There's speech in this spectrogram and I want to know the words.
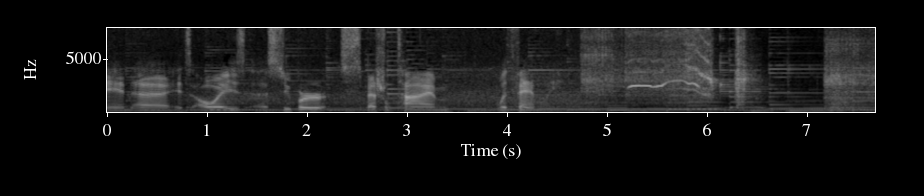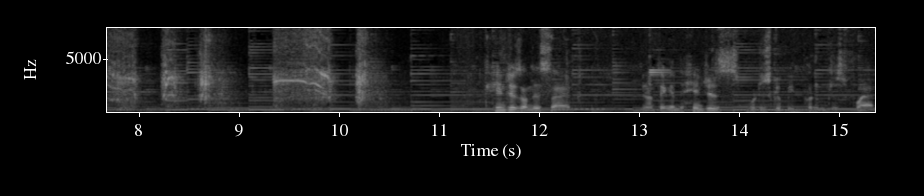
and uh, it's always a super special time with family. Hinges on this side. And I'm thinking the hinges, we're just gonna be put them just flat.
